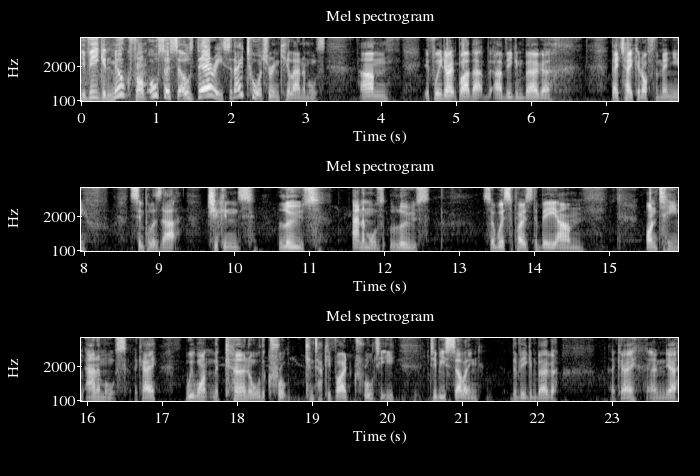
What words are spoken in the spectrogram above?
your vegan milk from, also sells dairy, so they torture and kill animals. Um, if we don't buy that uh, vegan burger, they take it off the menu. Simple as that. Chickens lose, animals lose. So we're supposed to be um, on team animals, okay? We want the Colonel, the cru- Kentucky Fried Cruelty, to be selling the vegan burger, okay? And yeah.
